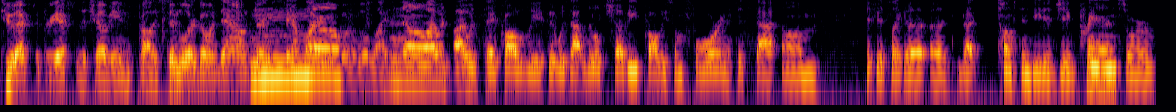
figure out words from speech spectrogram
2x to 3x to the chubby and probably similar going down during Mm, or no. you're going a little lighter? No, I would I would say probably if it was that little chubby, probably some four, and if it's that um, if it's like a, a that tungsten beaded jig prince or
